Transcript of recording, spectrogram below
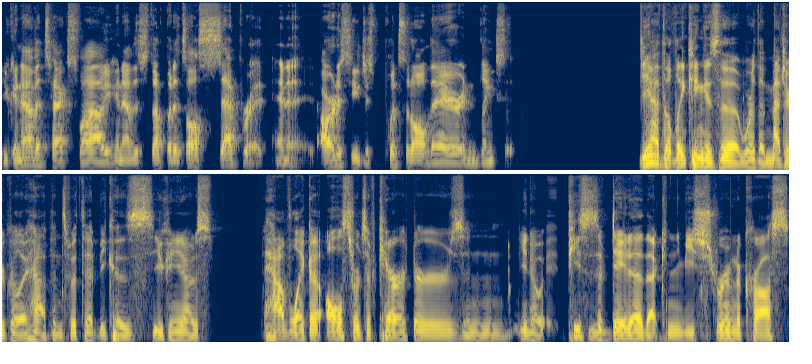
you can have a text file, you can have this stuff, but it's all separate. And it, Articy just puts it all there and links it. Yeah, the linking is the where the magic really happens with it because you can you know just have like a, all sorts of characters and you know pieces of data that can be strewn across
